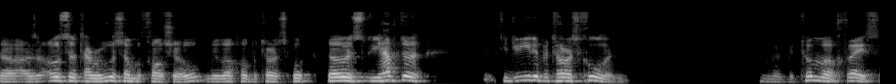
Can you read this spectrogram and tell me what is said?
So as also taruvusa b'chol shehu milochol b'torah school. In other words, you have to. Could you eat it b'torah schooling? Betumah face.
